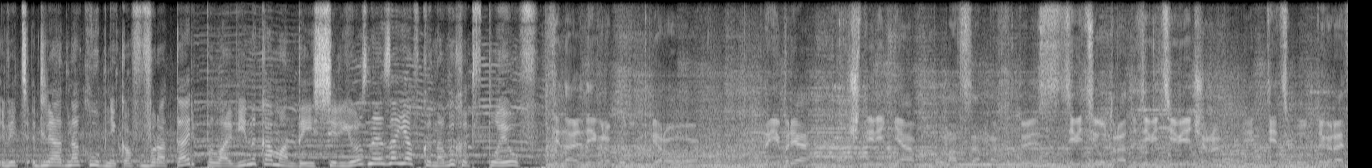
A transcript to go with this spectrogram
Ведь для одноклубников вратарь – половина команды и серьезная заявка на выход в плей-офф. Финальные игры будут 1 ноября. 4 дня полноценных, то есть с 9 утра до 9 вечера. И дети будут играть,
